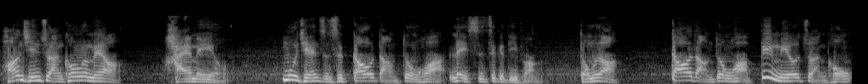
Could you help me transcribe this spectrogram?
行情转空了没有？还没有，目前只是高档钝化，类似这个地方，懂不懂？高档钝化并没有转空，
